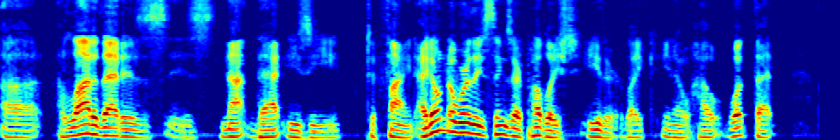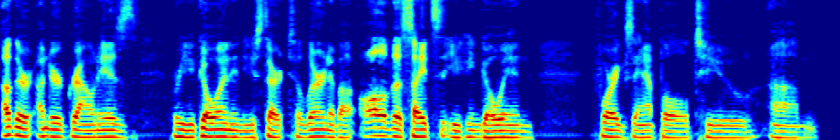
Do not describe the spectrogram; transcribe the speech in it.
uh, a lot of that is, is not that easy to find. I don't know where these things are published either. Like, you know, how, what that other underground is where you go in and you start to learn about all of the sites that you can go in, for example, to, um,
